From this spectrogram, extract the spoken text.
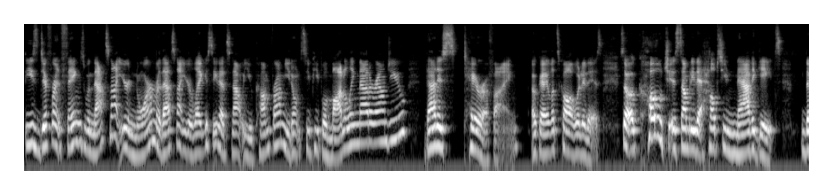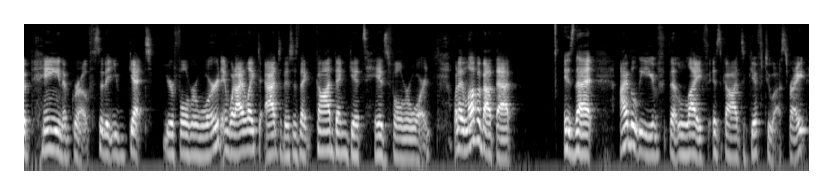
these different things when that's not your norm or that's not your legacy, that's not what you come from, you don't see people modeling that around you, that is terrifying. Okay, let's call it what it is. So a coach is somebody that helps you navigate the pain of growth so that you get your full reward. And what I like to add to this is that God then gets his full reward. What I love about that is that I believe that life is God's gift to us, right?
